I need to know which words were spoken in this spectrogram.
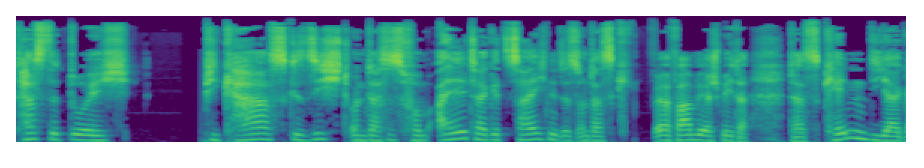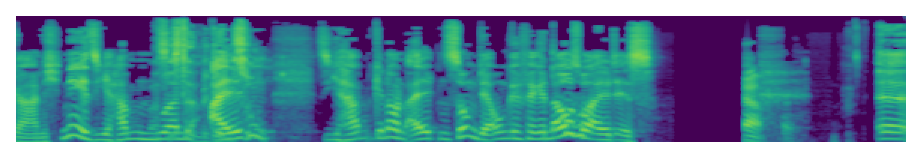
tastet durch Picards Gesicht und dass es vom Alter gezeichnet ist und das erfahren wir ja später. Das kennen die ja gar nicht. Nee, sie haben Was nur einen alten, Song? sie haben genau einen alten Song, der ungefähr genauso alt ist. Ja. Äh,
